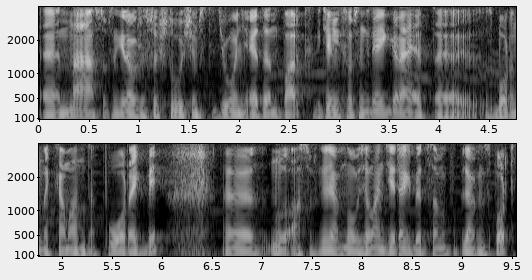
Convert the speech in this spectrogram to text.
э, на, собственно говоря, уже существующем стадионе Эден Парк, где у них, собственно говоря, играет э, сборная команда по регби. Э, ну, а, собственно говоря, в Новой Зеландии регби это самый популярный спорт.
